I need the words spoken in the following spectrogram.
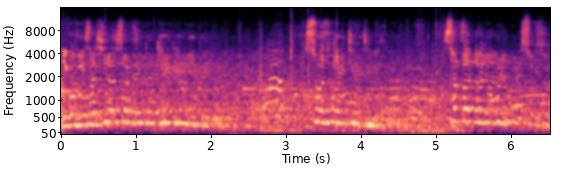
2024 신한솔뱅크 KBO 리그 수원 KT팀 선발 라인업을 소개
